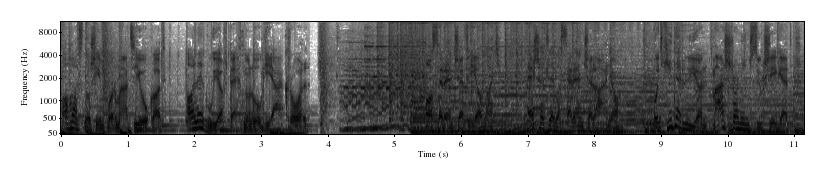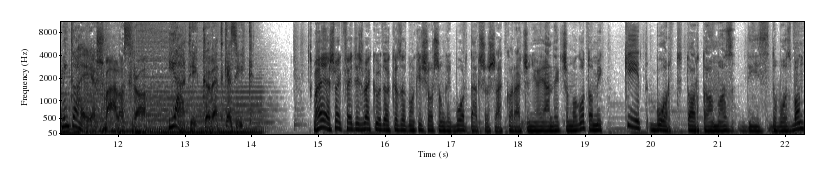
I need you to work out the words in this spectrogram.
a hasznos információkat a legújabb technológiákról. A szerencse fia vagy? Esetleg a szerencse lánya? Hogy kiderüljön, másra nincs szükséged, mint a helyes válaszra. Játék következik. A helyes megfejtés beküldők között ma kisorsunk egy bortársaság karácsonyi ajándékcsomagot, ami két bort tartalmaz díszdobozban.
